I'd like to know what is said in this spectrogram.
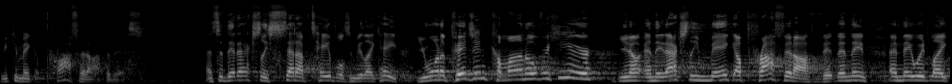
we can make a profit off of this. And so they'd actually set up tables and be like, hey, you want a pigeon? Come on over here. You know, and they'd actually make a profit off of it. Then they and they would like,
